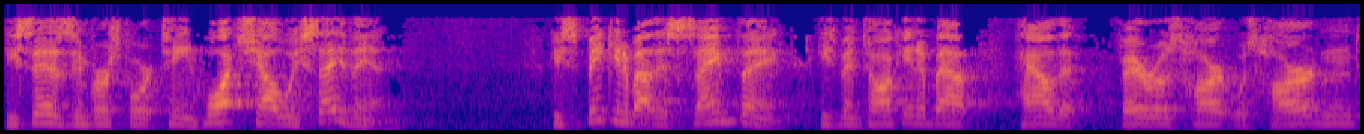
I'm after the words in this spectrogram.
he says in verse 14, What shall we say then? He's speaking about this same thing. He's been talking about how that Pharaoh's heart was hardened.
